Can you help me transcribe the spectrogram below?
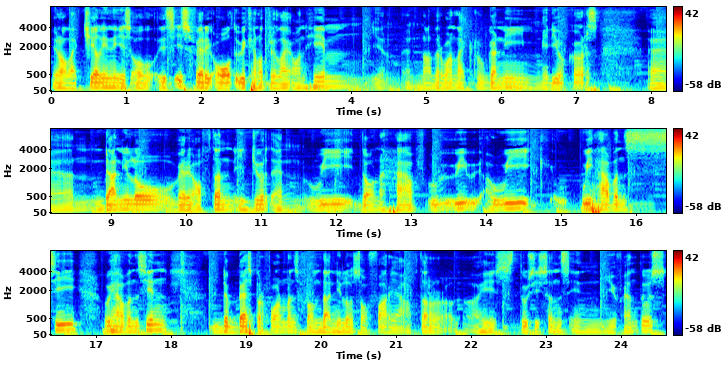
you know, like Chiellini is all is, is very old. We cannot rely on him. You know, another one like Rugani, mediocres, and Danilo very often injured, and we don't have we we we haven't see we haven't seen the best performance from Danilo so far ya after uh, his two seasons in Juventus.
